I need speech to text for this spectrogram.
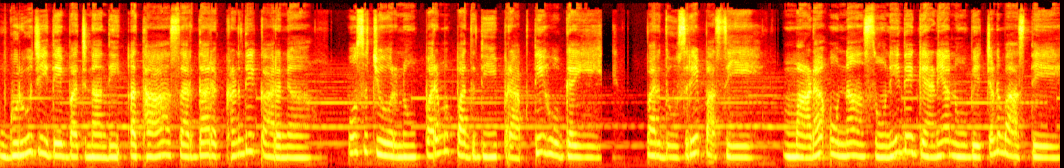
ਗੁਰੂ ਜੀ ਦੇ ਬਚਨਾਂ ਦੀ ਅਥਾਹ ਸਰਦਾ ਰੱਖਣ ਦੇ ਕਾਰਨ ਉਸ ਚੋਰ ਨੂੰ ਪਰਮ ਪਦ ਦੀ ਪ੍ਰਾਪਤੀ ਹੋ ਗਈ। ਪਰ ਦੂਸਰੇ ਪਾਸੇ ਮਾੜਾ ਉਹਨਾਂ ਸੋਨੇ ਦੇ ਗਹਿਣਿਆਂ ਨੂੰ ਵੇਚਣ ਵਾਸਤੇ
